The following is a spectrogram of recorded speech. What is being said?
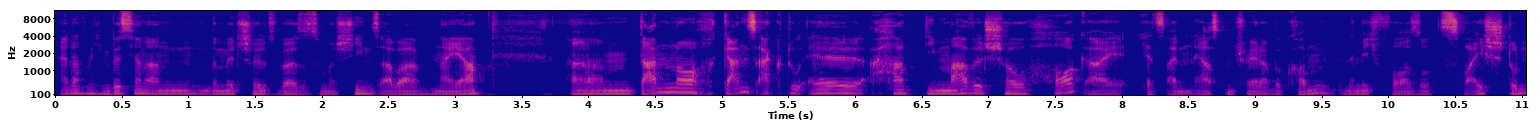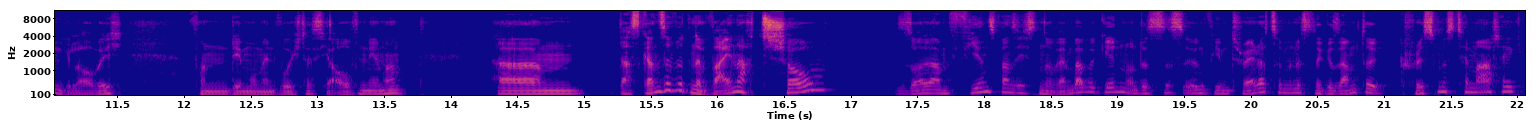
Erinnert mich ein bisschen an The Mitchells vs. The Machines, aber naja. Ähm, dann noch ganz aktuell hat die Marvel-Show Hawkeye jetzt einen ersten Trailer bekommen, nämlich vor so zwei Stunden, glaube ich von dem Moment, wo ich das hier aufnehme. Ähm, das Ganze wird eine Weihnachtsshow, soll am 24. November beginnen und es ist irgendwie im Trailer zumindest eine gesamte Christmas-Thematik.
